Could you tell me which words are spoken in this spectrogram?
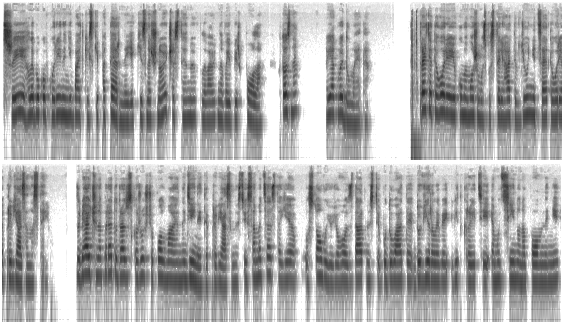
Чи глибоко вкорінені батьківські патерни, які значною частиною впливають на вибір пола? Хто зна? А як ви думаєте? Третя теорія, яку ми можемо спостерігати в Дюні, це теорія прив'язаностей. Забігаючи наперед, одразу скажу, що Пол має надійний тип прив'язаності, і саме це стає основою його здатності будувати довірливі, відкриті, емоційно наповнені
